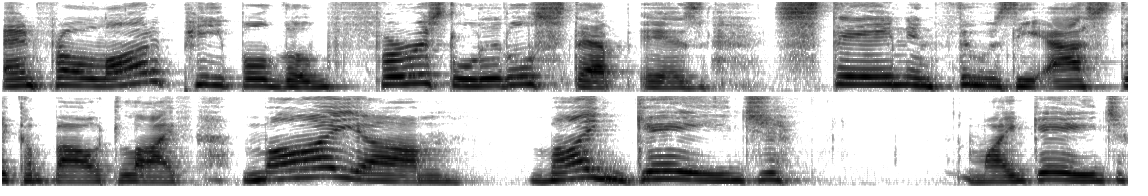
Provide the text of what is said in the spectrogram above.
And for a lot of people, the first little step is staying enthusiastic about life. My um my gauge my gauge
